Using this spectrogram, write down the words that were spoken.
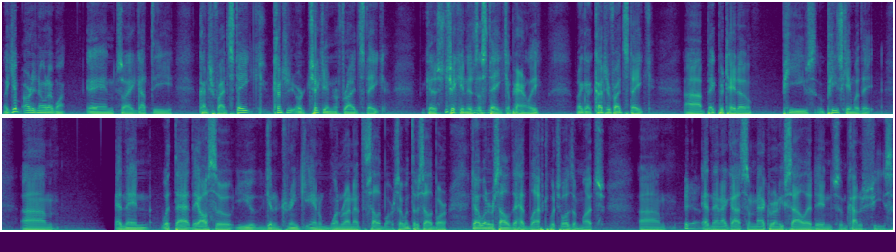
like, yep, already know what I want. And so I got the country fried steak, country or chicken fried steak, because chicken is a steak apparently. But I got country fried steak, uh, baked potato, peas. Peas came with it. Um, and then with that, they also you get a drink and one run at the salad bar. So I went to the salad bar, got whatever salad they had left, which wasn't much. Um, Yeah. and then I got some macaroni salad and some cottage cheese.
